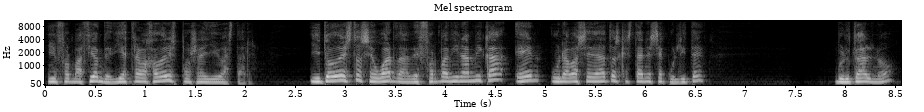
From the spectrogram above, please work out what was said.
información de 10 trabajadores, pues allí va a estar. Y todo esto se guarda de forma dinámica en una base de datos que está en SQLite. Brutal, ¿no?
